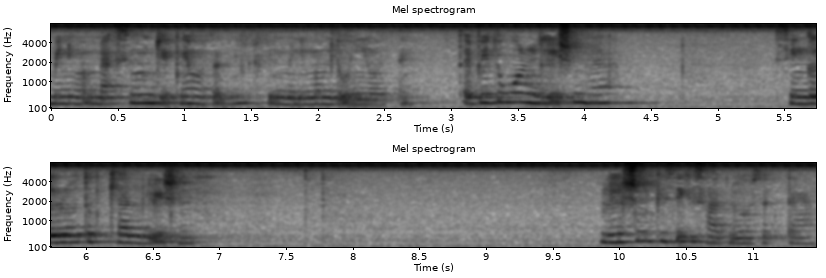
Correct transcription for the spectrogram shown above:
मिनिमम मैक्सिमम जितने हो सकते हैं, लेकिन मिनिमम दो ही होते हैं। तभी तो वो रिलेशन है। सिंगल रहो तो क्या रिलेशन रिलेशन किसी के साथ भी हो सकता है।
